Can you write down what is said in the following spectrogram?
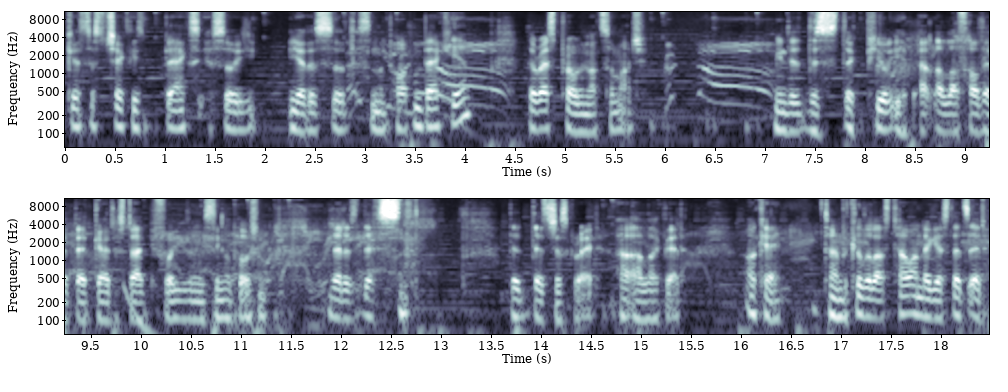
Guess let's check these bags. So yeah, this, uh, this is an important bag here. The rest probably not so much. I mean, this the purely. I, love how that that guy just died before using a single potion. That is that's that that's just great. I, I like that. Okay, time to kill the last tower, and I guess that's it.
